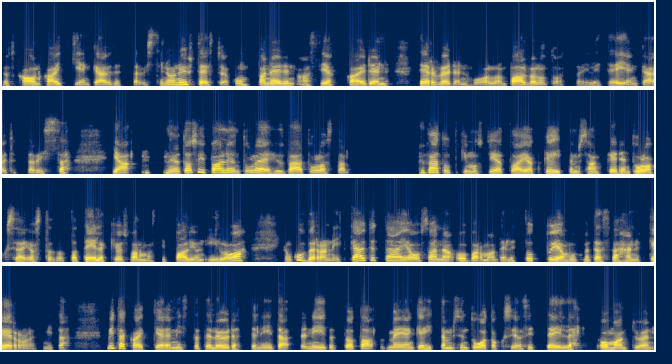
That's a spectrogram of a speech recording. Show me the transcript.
jotka on kaikkien käytettävissä. Ne on yhteistyökumppaneiden, asiakkaiden, terveydenhuollon, palveluntuottajille, teidän käytettävissä. Ja tosi paljon tulee hyvää tulosta hyvää tutkimustietoa ja kehittämishankkeiden tuloksia, josta tota, teillekin olisi varmasti paljon iloa. Jonkun verran niitä käytetään ja osana on varmaan teille tuttuja, mutta mä tässä vähän nyt kerron, että mitä, mitä kaikkea ja mistä te löydätte niitä, niitä tota, meidän kehittämisen tuotoksia sitten teille oman työn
